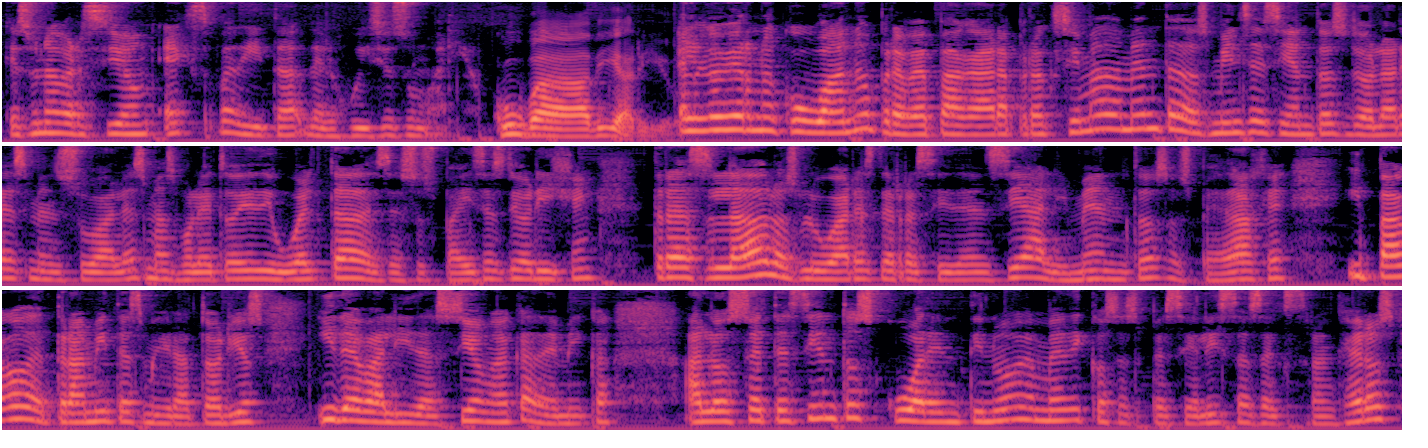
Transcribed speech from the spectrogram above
que es una versión expedita del juicio sumario. Cuba a diario. El gobierno cubano prevé pagar aproximadamente 2.600 dólares mensuales más boleto de ida y vuelta desde sus países de origen, traslado a los lugares de residencia, alimentos, hospedaje y pago de trámites migratorios y de validación académica a los 749 médicos especialistas extranjeros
